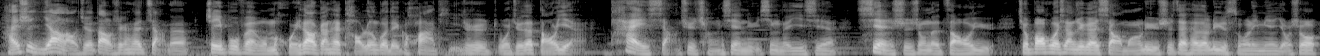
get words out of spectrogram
还是一样了。我觉得大老师刚才讲的这一部分，我们回到刚才讨论过的一个话题，就是我觉得导演太想去呈现女性的一些现实中的遭遇，就包括像这个小萌律师在他的律所里面，有时候。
